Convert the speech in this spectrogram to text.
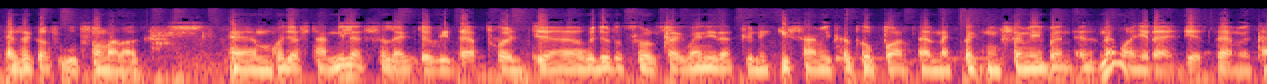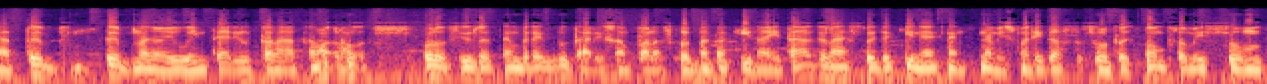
ezek az útvonalak. Hogy aztán mi lesz a legrövidebb, hogy, hogy Oroszország mennyire tűnik kiszámítható partnernek Peking szemében, ez nem annyira egyértelmű. Tehát több, több nagyon jó interjút találtam arról, orosz üzletemberek brutálisan panaszkodnak a kínai tárgyalást, hogy a kínaiak nem, nem ismerik azt a szót, hogy kompromisszum,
